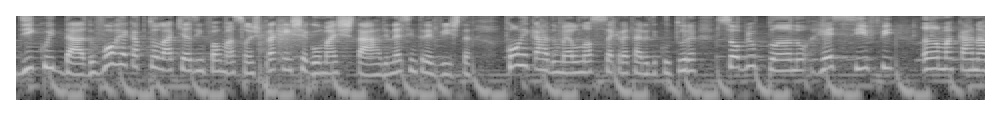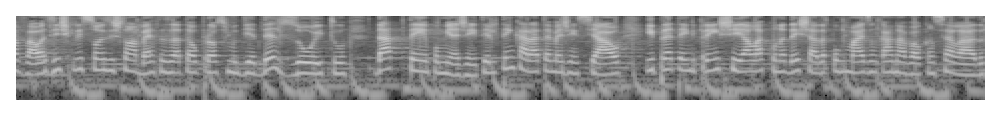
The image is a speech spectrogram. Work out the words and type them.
de cuidado. Vou recapitular aqui as informações para quem chegou mais tarde nessa entrevista com o Ricardo Melo, nosso secretário de Cultura, sobre o plano Recife Ama Carnaval. As inscrições estão abertas até o próximo dia 18. Dá tempo, minha gente. Ele tem caráter emergencial e pretende preencher a lacuna deixada por mais um carnaval cancelado,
